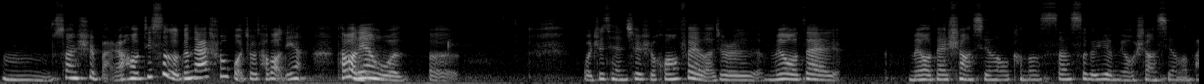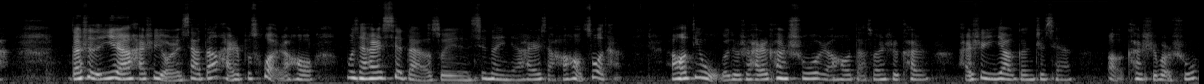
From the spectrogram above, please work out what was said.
嗯，算是吧。然后第四个跟大家说过，就是淘宝店。淘宝店我、呃，我之前确实荒废了，就是没有再没有再上新了。我可能三四个月没有上新了吧，但是依然还是有人下单，还是不错。然后目前还是懈怠了，所以新的一年还是想好好做它。然后第五个就是还是看书，然后打算是看，还是一样跟之前呃看十本书。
